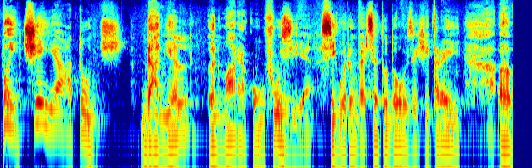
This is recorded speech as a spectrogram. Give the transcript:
Păi ce e atunci? Daniel, în marea confuzie, sigur în versetul 23, uh,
